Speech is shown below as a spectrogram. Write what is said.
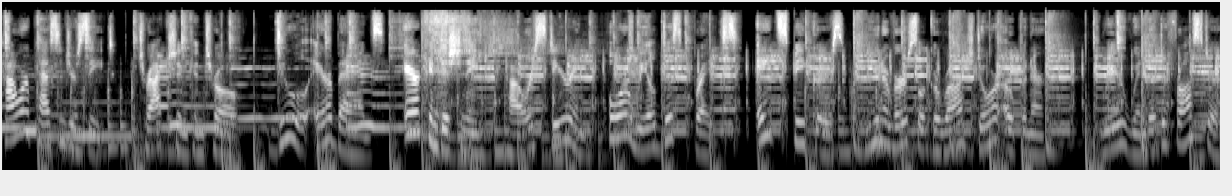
Power passenger seat, traction control, dual airbags, air conditioning, power steering, four-wheel disc brakes, eight speakers, universal garage door opener, rear window defroster,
